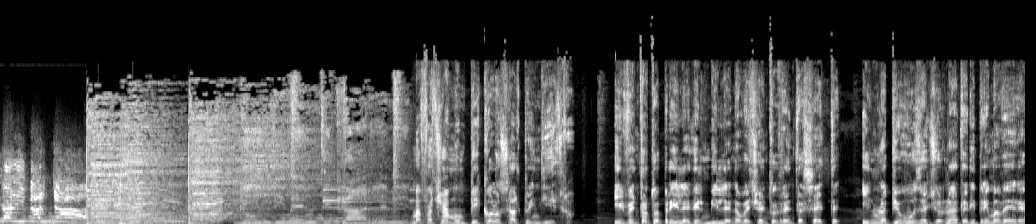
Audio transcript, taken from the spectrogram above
la libertà! Ma facciamo un piccolo salto indietro. Il 28 aprile del 1937, in una piovosa giornata di primavera,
